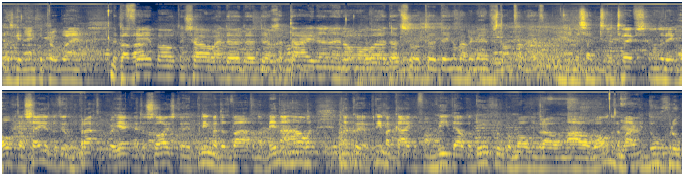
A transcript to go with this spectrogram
Dat is geen enkel probleem. Met de veerboot en zo en de, de, de getijden en allemaal eh, dat soort eh, dingen waar ik geen verstand van heb. Ja, het zijn tw- twee verschillende dingen. Hoofd is natuurlijk een prachtig project. Met een sluis kun je prima dat water naar binnen halen. Dan kun je prima kijken van wie, welke doelgroepen mogen er allemaal wonen. Dan Ja. maak je een doelgroep,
